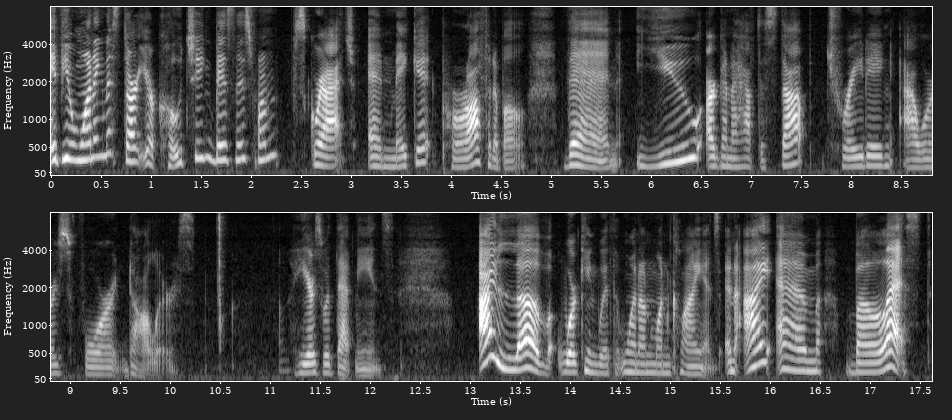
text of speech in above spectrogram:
if you're wanting to start your coaching business from scratch and make it profitable, then you are going to have to stop trading hours for dollars. Here's what that means. I love working with one on one clients, and I am blessed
